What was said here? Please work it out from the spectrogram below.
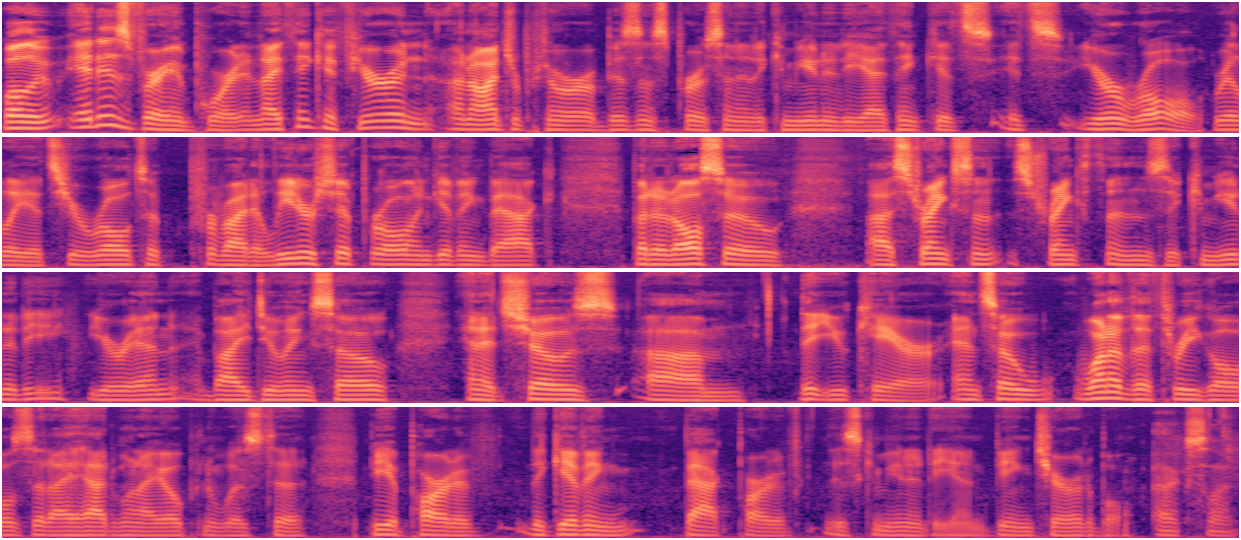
Well, it is very important, and I think if you're an, an entrepreneur or a business person in a community, I think it's it's your role. Really, it's your role to provide a leadership role in giving back, but it also uh, strengthens strengthens the community you're in by doing so, and it shows um, that you care. And so, one of the three goals that I had when I opened was to be a part of the giving back part of this community and being charitable. Excellent.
